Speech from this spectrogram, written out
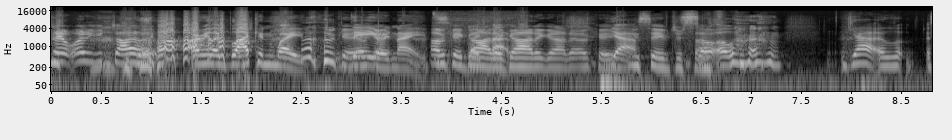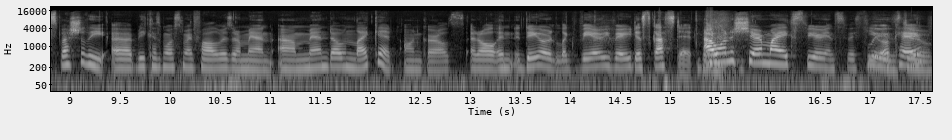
shit, what are you talking I mean like black and white. Okay, day okay. or night. Okay, like got that. it, got it, got it. Okay, Yeah. you saved yourself. lo- yeah, especially uh, because most of my followers are men. Um, men don't like it on girls at all, and they are like very, very disgusted. I want to share my experience with Please you, okay?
